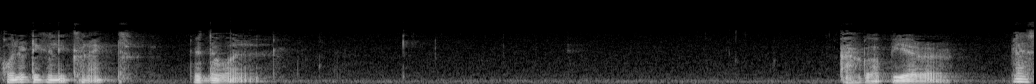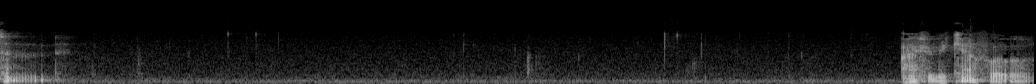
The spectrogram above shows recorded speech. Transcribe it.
politically correct with the world. I have to appear pleasant. I should be careful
